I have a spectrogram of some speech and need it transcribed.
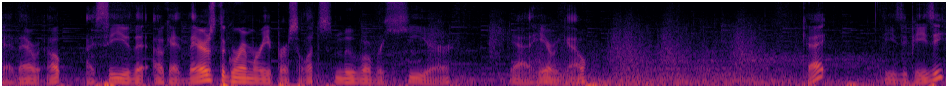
Okay, there. Oh, I see you. That okay. There's the Grim Reaper. So let's move over here. Yeah, here we go. Okay, easy peasy.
